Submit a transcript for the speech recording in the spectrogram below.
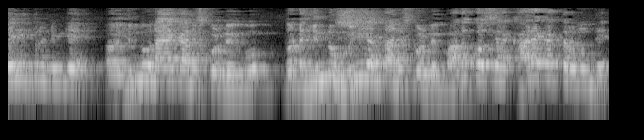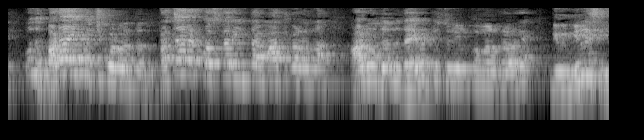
ಏನಿದ್ರು ನಿಮ್ಗೆ ಹಿಂದೂ ನಾಯಕ ಅನಿಸ್ಕೊಳ್ಬೇಕು, ದೊಡ್ಡ ಹಿಂದೂ ಹುಲಿ ಅಂತ ಅನಿಸ್ಕೊಳ್ಬೇಕು, ಅದಕ್ಕೋಸ್ಕರ ಕಾರ್ಯಕರ್ತರ ಮುಂದೆ ಒಂದು ಬಡಾಯಿ ಕೊಚ್ಚಿಕೊಳ್ಳುವಂಥದ್ದು ಪ್ರಚಾರಕ್ಕೋಸ್ಕರ ಇಂತಹ ಮಾತುಗಳನ್ನ ಆಡುವುದನ್ನು ದಯವಿಟ್ಟು ಸುನೀಲ್ ಕುಮಾರ್ ರವರೇ ನೀವು ನಿಲ್ಲಿಸಿ.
